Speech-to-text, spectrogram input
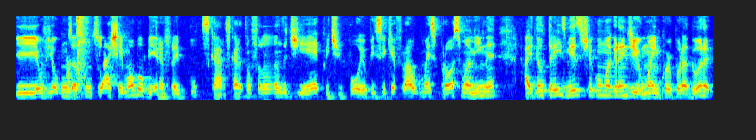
e eu vi alguns assuntos lá, achei mó bobeira. Falei, putz, cara, os caras estão falando de equity, pô, eu pensei que ia falar algo mais próximo a mim, né? Aí deu três meses, chegou uma grande, uma incorporadora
